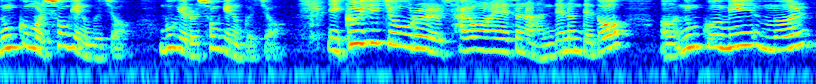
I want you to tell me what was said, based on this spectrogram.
눈금을 속이는 거죠. 무게를 속이는 거죠. 이 거짓 저울을 사용해서는 안 되는데도 어, 눈금을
